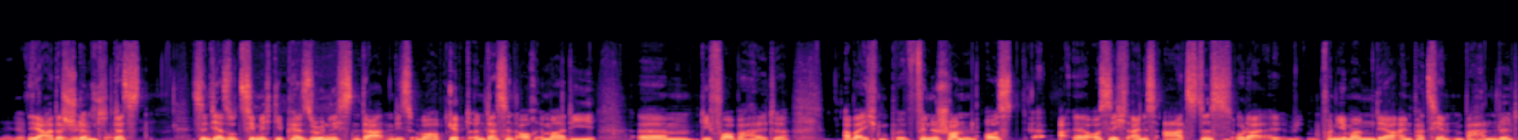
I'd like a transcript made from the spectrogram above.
Ja, Ja, das stimmt. doch. Das sind ja so ziemlich die persönlichsten Daten, die es überhaupt gibt. Und das sind auch immer die, ähm, die Vorbehalte. Aber ich äh, finde schon aus, äh, äh, aus Sicht eines Arztes oder äh, von jemandem, der einen Patienten behandelt,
